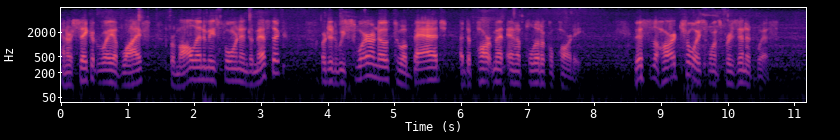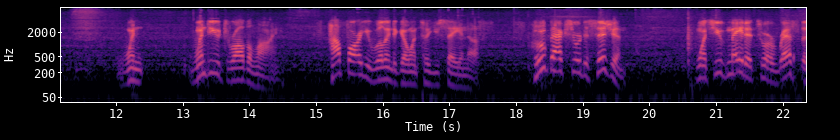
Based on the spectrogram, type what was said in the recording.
and our sacred way of life from all enemies, foreign and domestic? Or did we swear an oath to a badge, a department, and a political party? This is a hard choice once presented with. When, when do you draw the line? How far are you willing to go until you say enough? Who backs your decision? Once you've made it to arrest the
